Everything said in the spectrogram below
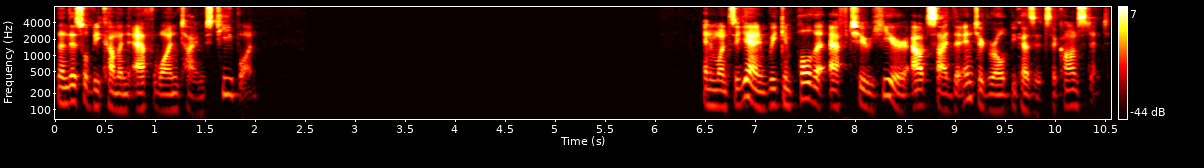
then this will become an f1 times t1. And once again, we can pull the f2 here outside the integral because it's a constant.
